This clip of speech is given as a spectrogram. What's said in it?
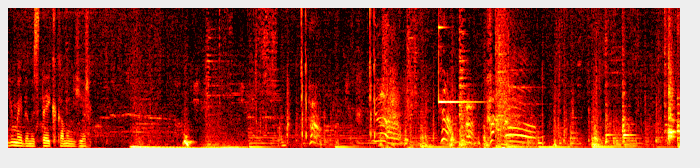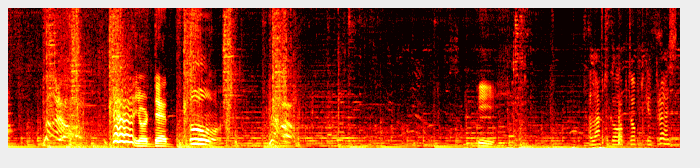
You made a mistake coming here. You're dead. Oh. E. I'll have to go up top to get dressed.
